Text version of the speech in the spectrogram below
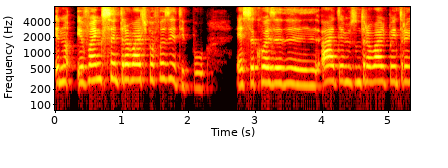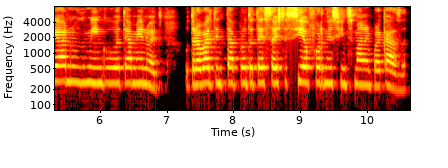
eu, não, eu venho sem trabalhos para fazer, tipo, essa coisa de ah, temos um trabalho para entregar no domingo até à meia-noite. O trabalho tem que estar pronto até sexta se eu for nesse fim de semana para casa.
